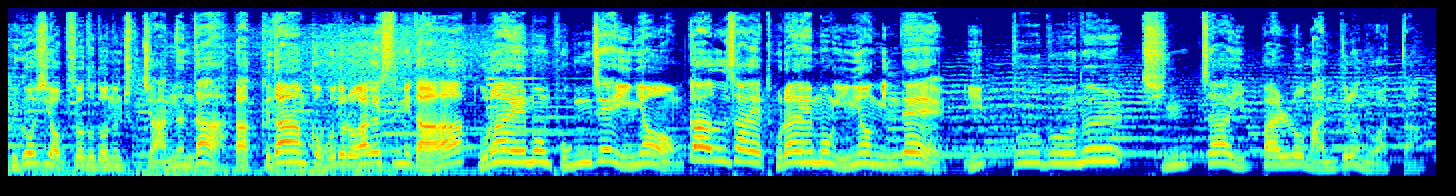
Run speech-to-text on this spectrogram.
그것이 없어도 너는 죽지 않는다. 나그 다음 거 보도록 하겠습니다. 도라에몽 봉제 인형. 국가 의사의 도라에몽 인형인데 이 부분을 진짜 이빨로 만들어 놓았다.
